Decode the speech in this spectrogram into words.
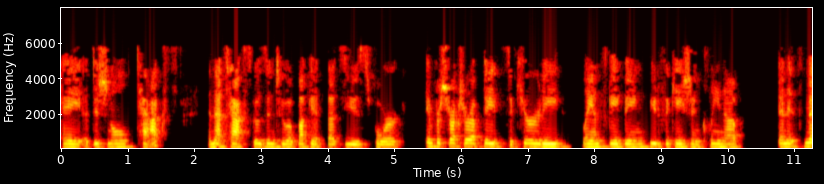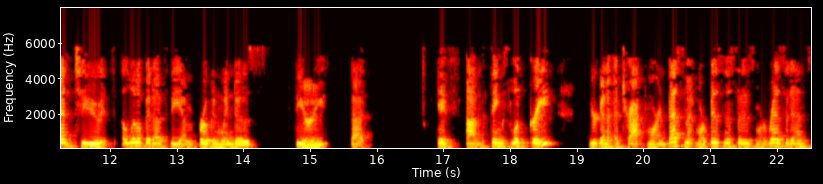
pay additional tax and that tax goes into a bucket that's used for infrastructure updates, security, landscaping, beautification, cleanup, and it's meant to, it's a little bit of the um, broken windows theory mm. that if um, things look great, you're going to attract more investment, more businesses, more residents,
